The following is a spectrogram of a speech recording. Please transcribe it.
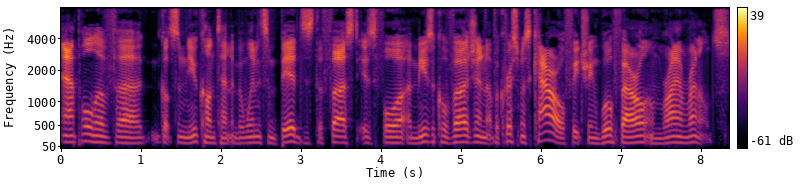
Apple have uh, got some new content and been winning some bids. The first is for a musical version of A Christmas Carol featuring Will Ferrell and Ryan Reynolds.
